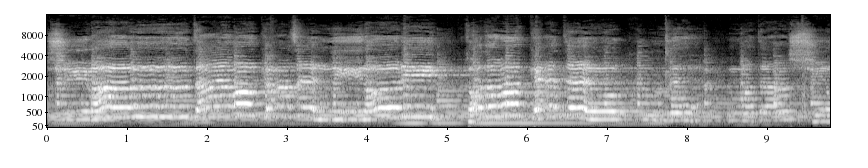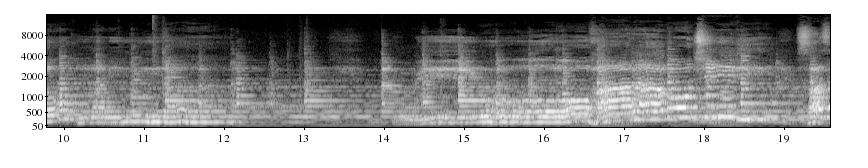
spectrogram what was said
島唄を風に乗り届けておくれ私の涙。遺後の花も散りさざ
